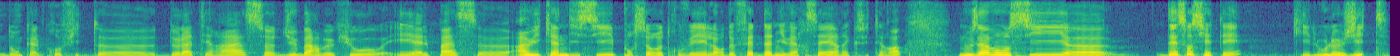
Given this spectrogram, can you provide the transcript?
Donc elles profitent euh, de la terrasse, du barbecue et elles passent un week-end ici pour se retrouver lors de fêtes d'anniversaire, etc. Nous avons aussi des sociétés qui louent le gîte.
